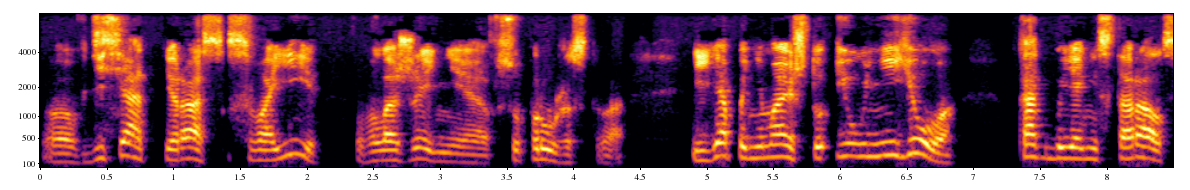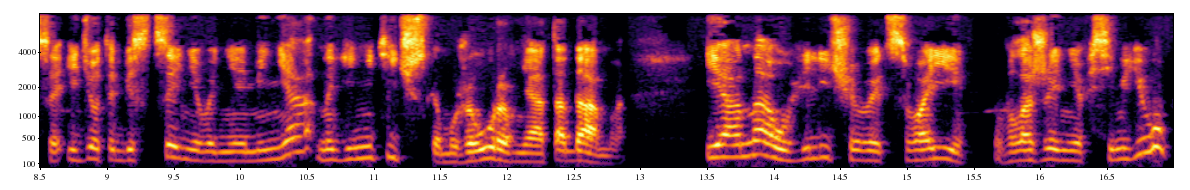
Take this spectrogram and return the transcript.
э, в десятки раз свои, вложение в супружество. И я понимаю, что и у нее, как бы я ни старался, идет обесценивание меня на генетическом уже уровне от Адама. И она увеличивает свои вложения в семью.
